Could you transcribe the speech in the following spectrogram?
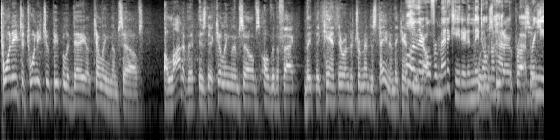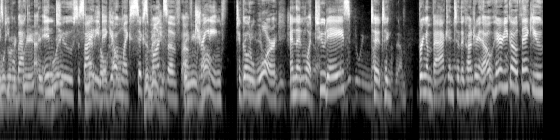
20 to 22 people a day are killing themselves. A lot of it is they're killing themselves over the fact that they can't, they're under tremendous pain and they can't Well, see and they're over medicated and they We're don't know how to the uh, bring these We're people back uh, into society. They give them like six division. months of, of training to go to war and then what, two days to, to bring them back into the country? Oh, here you go. Thank you.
